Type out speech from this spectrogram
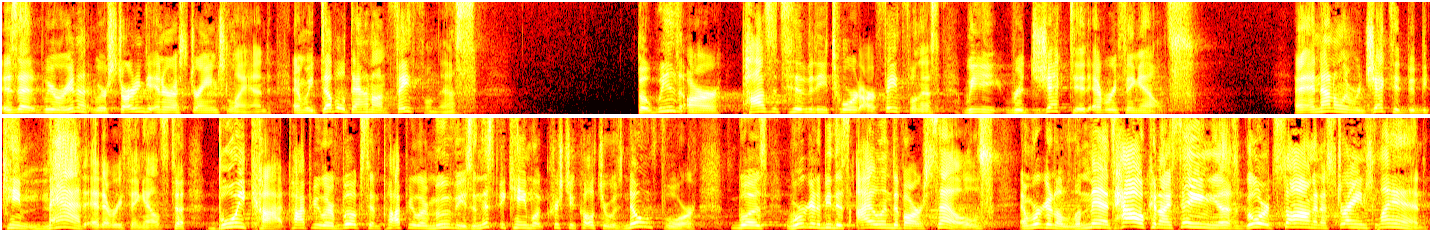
is that we were, in a, we were starting to enter a strange land, and we doubled down on faithfulness. But with our positivity toward our faithfulness, we rejected everything else. And not only rejected, but became mad at everything else to boycott popular books and popular movies. And this became what Christian culture was known for, was we're going to be this island of ourselves, and we're going to lament, how can I sing a Lord's song in a strange land?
